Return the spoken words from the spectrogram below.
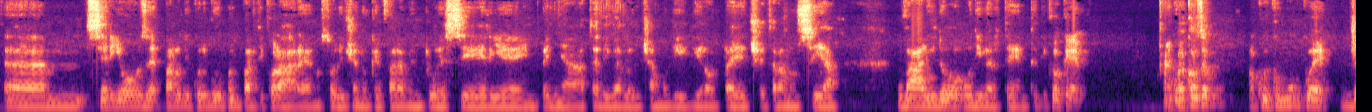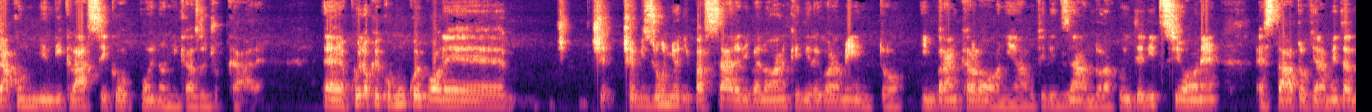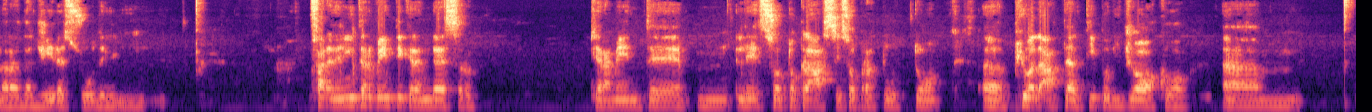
ehm, seriose, parlo di quel gruppo in particolare, non sto dicendo che fare avventure serie, impegnate a livello diciamo di, di roleplay, eccetera, non sia valido o divertente. Dico che è qualcosa a cui comunque già con un D&D classico puoi in ogni caso giocare. Eh, quello che comunque vuole c- c'è bisogno di passare a livello anche di regolamento in Brancalonia utilizzando la quinta edizione è stato chiaramente andare ad agire su degli, fare degli interventi che rendessero chiaramente mh, le sottoclassi soprattutto uh, più adatte al tipo di gioco um,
